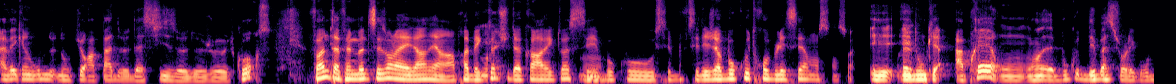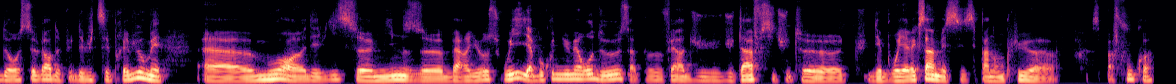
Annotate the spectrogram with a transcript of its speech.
Avec un groupe de... Donc il n'y aura pas d'assises de, de jeu de course. Font a fait une bonne saison l'année dernière. hein. Après Beckton, Ouais. je suis d'accord avec toi, c'est Ouais. beaucoup, c'est déjà beaucoup trop blessé à mon sens. ouais. Et, Ouais. et donc après, on, on a beaucoup de débats sur les groupes de receveurs depuis le début de ces previews, mais euh, Moore, euh, Davis, euh, Mims, Berrios, oui, il y a beaucoup de numéro 2, ça peut faire du, du taf si tu te, tu te débrouilles avec ça, mais c'est pas non plus, euh, c'est pas fou quoi.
